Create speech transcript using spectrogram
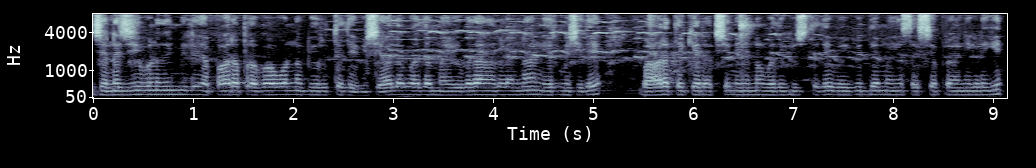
ಜನಜೀವನದ ಮೇಲೆ ಅಪಾರ ಪ್ರಭಾವವನ್ನು ಬೀರುತ್ತದೆ. ವಿಶಾಲವಾದ ಮೈದಾನಗಳನ್ನು ನಿರ್ಮಿಸಿದೆ. ಭಾರತಕ್ಕೆ ರಕ್ಷಣೆಯನ್ನು ಒದಗಿಸುತ್ತದೆ. ವೈವಿಧ್ಯಮಯ ಸಸ್ಯ ಪ್ರಾಣಿಗಳಿಗೆ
